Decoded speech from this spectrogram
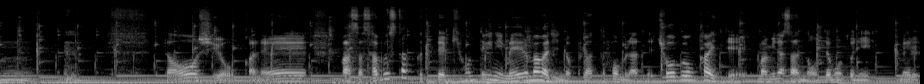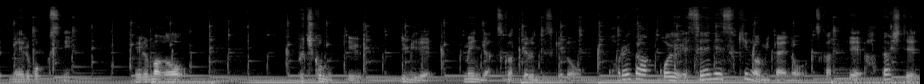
うん。どうしようかね。まあさ、サブスタックって基本的にメールマガジンのプラットフォームなんで、長文書いて、まあ、皆さんのお手元にメールメールボックスにメールマガをぶち込むっていう意味でメインでは使ってるんですけど、これがこういう SNS 機能みたいのを使って、果たして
